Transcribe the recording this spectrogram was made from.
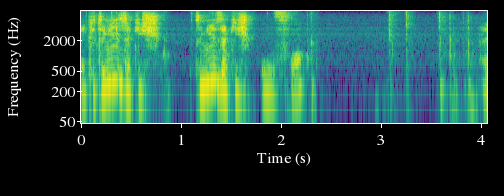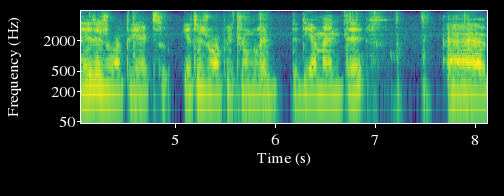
Jakie to nie jest jakieś. To nie jest UFO. Ale ja też łapię, ja też łapię ciągle te diamenty. E,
